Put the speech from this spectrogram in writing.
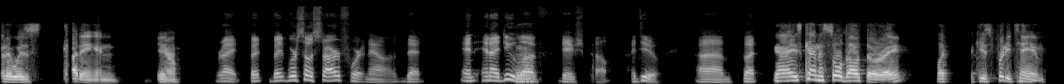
But it was cutting, and you know, Right. But but we're so starved for it now that and and I do Yeah. love Dave Chappelle. I do. Um but yeah, he's kind of sold out though, right? Like, like he's pretty tame.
